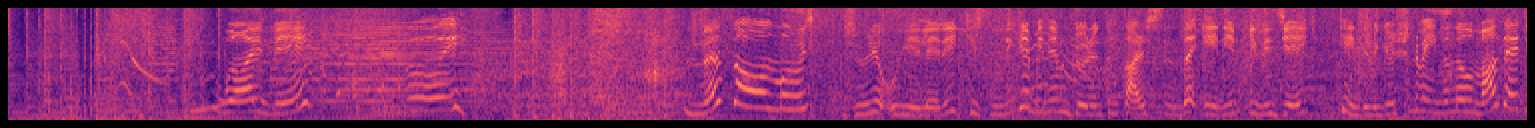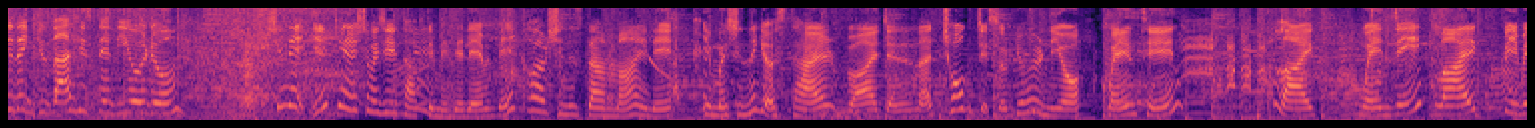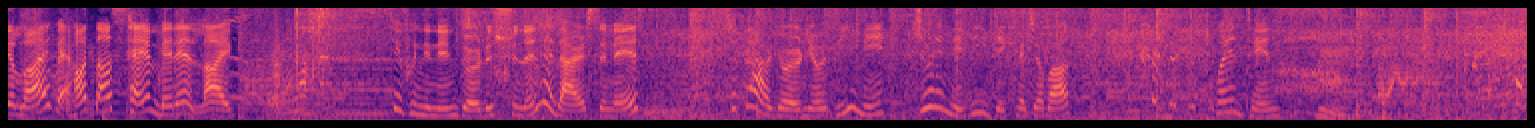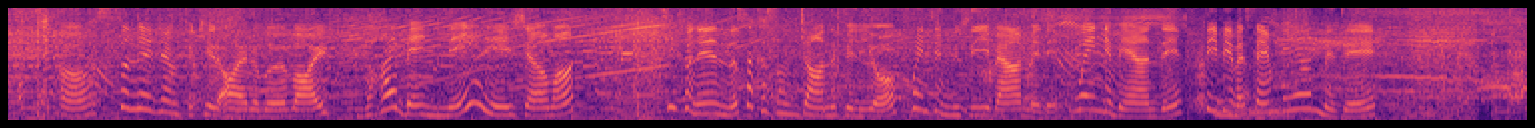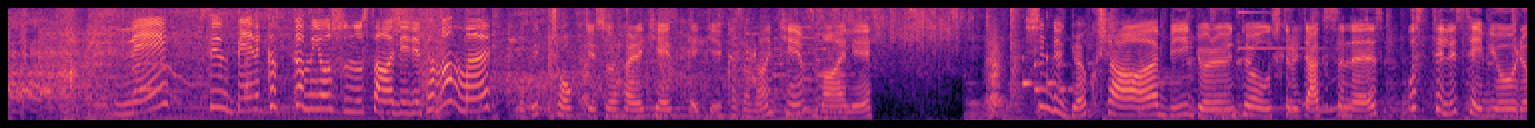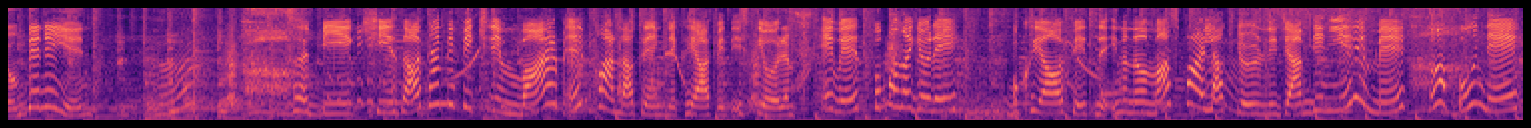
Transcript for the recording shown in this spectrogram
Vay be. Nasıl olmuş? Jüri üyeleri kesinlikle benim görüntüm karşısında eriyip gidecek. Kendimi güçlü ve inanılmaz derecede güzel hissediyorum. Şimdi ilk yarışmacıyı takdim edelim ve karşınızda Miley imajını göster. Vay canına çok cesur görünüyor. Quentin, like, Wendy, like, Phoebe like ve hatta Sam bile like. Tiffany'nin görüşüne ne dersiniz? Süper görünüyor değil mi? Jüri ne diyecek acaba? Quentin. Ah, sanırım fikir ayrılığı var. Vay be neymiş ama. Tiffany nasıl kazanacağını biliyor. Quentin müziği beğenmedi. Wendy beğendi. Phoebe ve Sam beğenmedi. Ne? Kıskanıyorsunuz sadece tamam mı? Bu bir çok cesur hareket. Peki kazanan kim? Mali. Şimdi gökkuşağı bir görüntü oluşturacaksınız. Bu stili seviyorum. Deneyin. Tabii ki. Zaten bir fikrim var. En parlak renkli kıyafeti istiyorum. Evet, bu bana göre. Bu kıyafetle inanılmaz parlak görüneceğim. Deneyelim mi? Ah, bu ne?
